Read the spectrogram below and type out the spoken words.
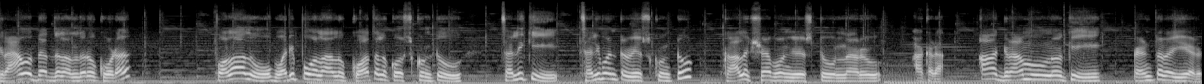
గ్రామ పెద్దలందరూ కూడా పొలాలు వరి పొలాలు కోతలు కోసుకుంటూ చలికి చలిమంట వేసుకుంటూ కాలక్షేపం చేస్తూ ఉన్నారు అక్కడ. ఆ గ్రామంలోకి ఎంటర్ అయ్యారు.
